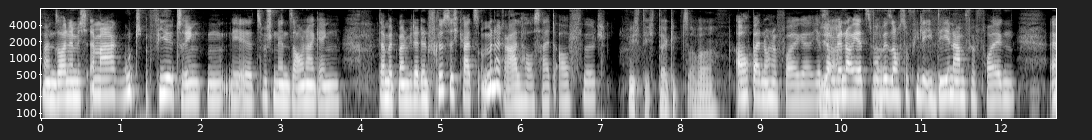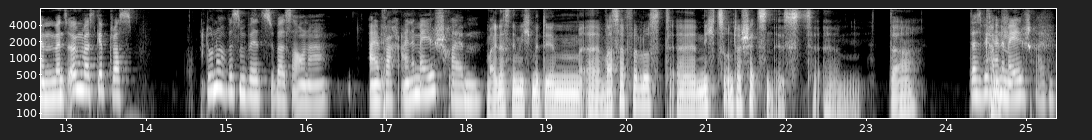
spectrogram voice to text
Man soll nämlich immer gut viel trinken nee, zwischen den Saunagängen, damit man wieder den Flüssigkeits- und Mineralhaushalt auffüllt. Richtig, da gibt's aber auch bei noch eine Folge. Jetzt ja, haben wir noch jetzt, wo ja. wir noch so viele Ideen haben für Folgen. Ähm, Wenn es irgendwas gibt, was du noch wissen willst über Sauna, einfach eine Mail schreiben. Weil das nämlich mit dem äh, Wasserverlust äh, nicht zu unterschätzen ist. Ähm, da Deswegen eine Mail schreiben.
